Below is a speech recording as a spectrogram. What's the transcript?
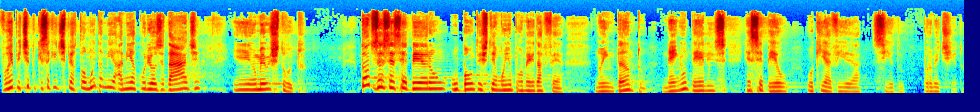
Vou repetir porque isso aqui despertou muito a minha, a minha curiosidade e o meu estudo. Todos eles receberam o bom testemunho por meio da fé. No entanto, nenhum deles recebeu o que havia sido prometido.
